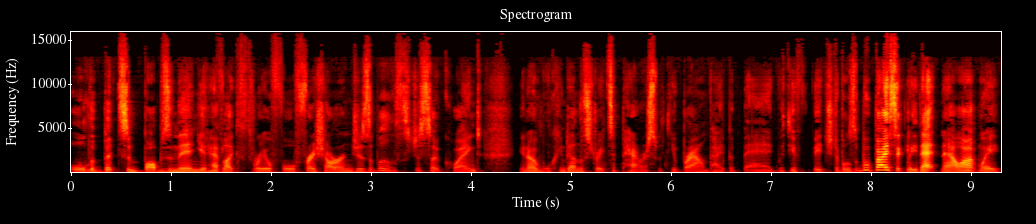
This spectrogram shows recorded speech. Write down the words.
all the bits and bobs in there, and you'd have like three or four fresh oranges. Well, it's just so quaint, you know, walking down the streets of Paris with your brown paper bag with your vegetables. We're basically that now, aren't we?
